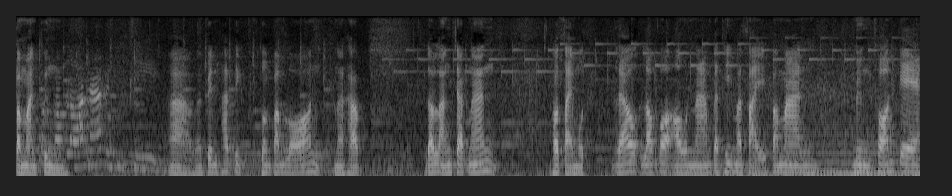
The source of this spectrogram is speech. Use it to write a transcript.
ประมาณครึ่งความร้อนนะเป็นพีพีอ่ามันเป็นพลาสติกทนความร้อนนะครับ แล้วหลังจากนั้นพอใส่หมดแล้วเราก็เอาน้ำกะทิมาใส่ประมาณ 1 ช้อนแกง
